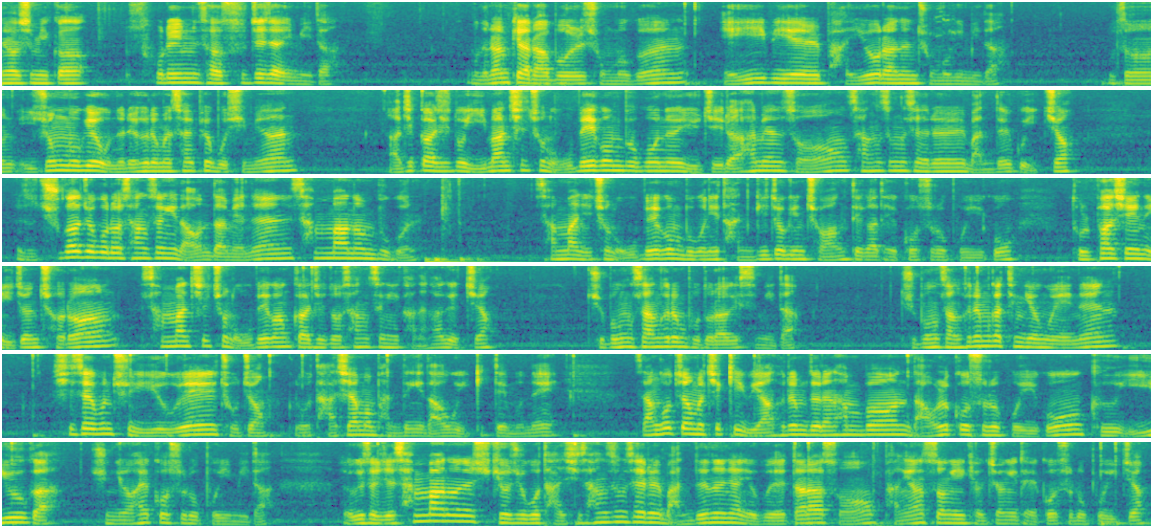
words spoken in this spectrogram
안녕하십니까 소림사 수제자입니다. 오늘 함께 알아볼 종목은 ABL 바이오라는 종목입니다. 우선 이 종목의 오늘의 흐름을 살펴보시면 아직까지도 27,500원 부근을 유지를 하면서 상승세를 만들고 있죠. 그래서 추가적으로 상승이 나온다면은 3만원 부근, 32,500원 부근이 단기적인 저항대가 될 것으로 보이고 돌파 시에는 이전처럼 37,500원까지도 상승이 가능하겠죠. 주봉상 흐름 보도록 하겠습니다. 주봉상 흐름 같은 경우에는 시세 분출 이후에 조정 그리고 다시 한번 반등이 나오고 있기 때문에 쌍고점을 찍기 위한 흐름들은 한번 나올 것으로 보이고 그 이유가 중요할 것으로 보입니다. 여기서 이제 3만원을 지켜주고 다시 상승세를 만드느냐 여부에 따라서 방향성이 결정이 될 것으로 보이죠.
